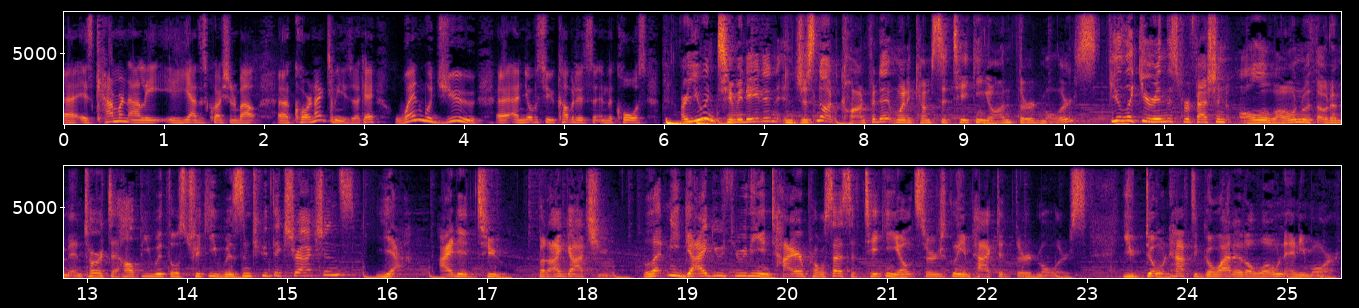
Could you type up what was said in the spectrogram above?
uh, is Cameron Ali. He had this question about uh, coronectomies. Okay, when would you? Uh, and obviously you covered it in the course. Are you intimidated and just not confident when it comes to taking on third molars? Feel like you're in this profession all alone without a mentor to help you you with those tricky wisdom tooth extractions? Yeah, I did too, but I got you. Let me guide you through the entire process of taking out surgically impacted third molars. You don't have to go at it alone anymore.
